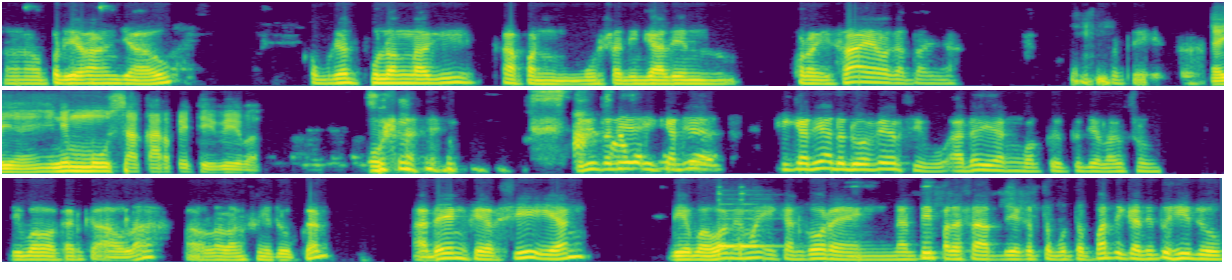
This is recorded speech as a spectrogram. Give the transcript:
eh, perjalanan jauh kemudian pulang lagi kapan Musa ninggalin orang Israel katanya seperti itu Ya, ya, ini Musa karpe dewe, Pak. Jadi tadi ikannya ikannya ada dua versi bu. Ada yang waktu itu dia langsung dibawakan ke Allah, Allah langsung hidupkan. Ada yang versi yang dia bawa memang ikan goreng. Nanti pada saat dia ketemu tempat ikan itu hidup.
